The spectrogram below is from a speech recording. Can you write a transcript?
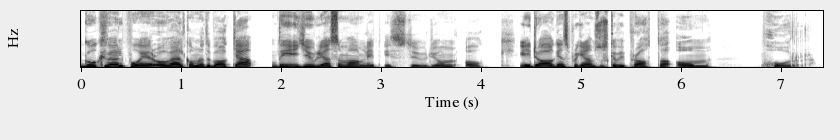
God kväll på er och välkomna tillbaka. Det är Julia som vanligt i studion och i dagens program så ska vi prata om porr.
